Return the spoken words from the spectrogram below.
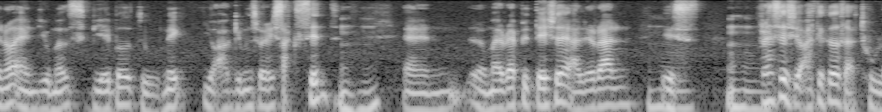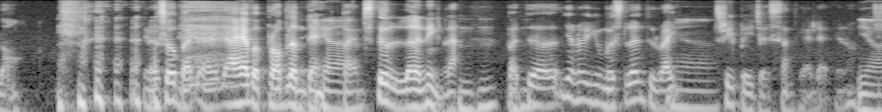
you know, and you must be able to make your arguments very succinct. Mhm. And uh, my reputation at Aliran is, Mhm. Francis, your articles are too long. You know, so but uh, I have a problem there, Yeah. but I'm still learning lah. Mhm. But uh, you know, you must learn to write Yeah. three pages, something like that. You know, Yeah.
